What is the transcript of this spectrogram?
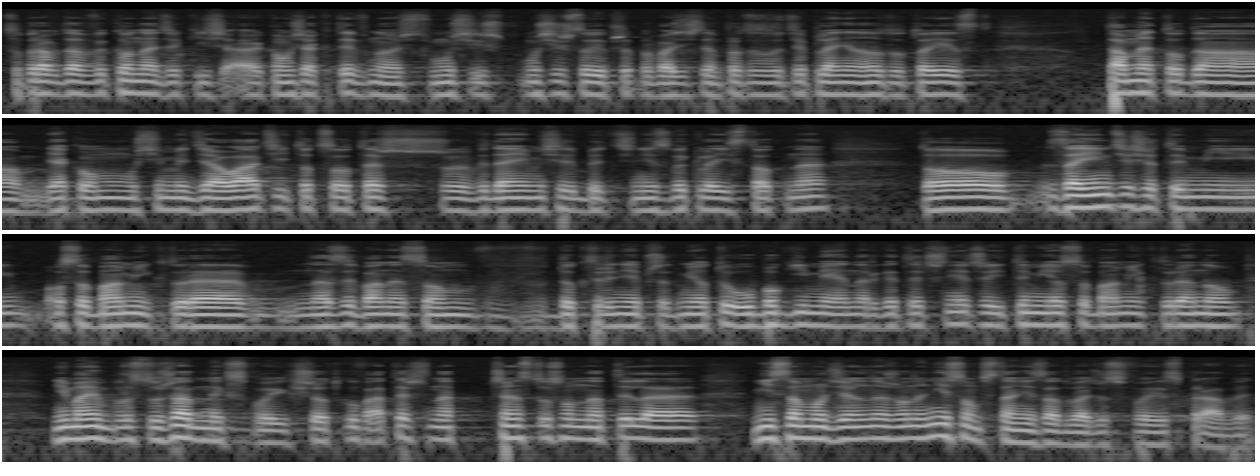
co prawda wykonać jakiś, jakąś aktywność, musisz, musisz sobie przeprowadzić ten proces ocieplenia, no to to jest ta metoda, jaką musimy działać i to, co też wydaje mi się być niezwykle istotne, to zajęcie się tymi osobami, które nazywane są w doktrynie przedmiotu ubogimi energetycznie, czyli tymi osobami, które no, nie mają po prostu żadnych swoich środków, a też na, często są na tyle niesamodzielne, że one nie są w stanie zadbać o swoje sprawy.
